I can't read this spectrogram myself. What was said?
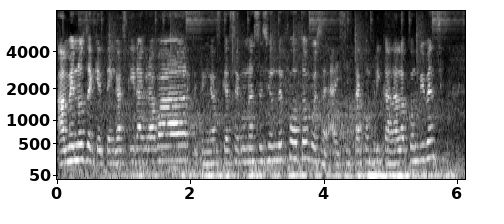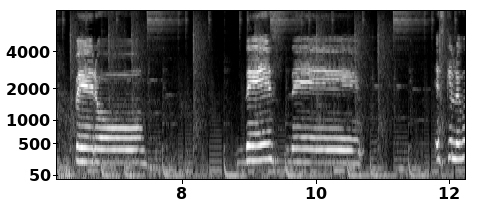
A menos de que tengas que ir a grabar, que tengas que hacer una sesión de foto, pues ahí sí está complicada la convivencia. Pero de, de es que luego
